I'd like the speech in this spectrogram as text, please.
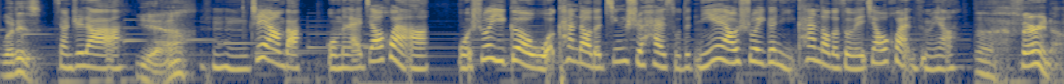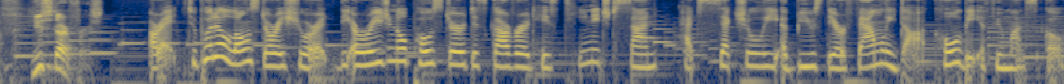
What is it? 想知道啊？ Yeah. 嗯，这样吧，我们来交换啊。我说一个我看到的惊世骇俗的，你也要说一个你看到的作为交换，怎么样 Uh, fair enough. You start first. Alright, to put a long story short, the original poster discovered his teenage son had sexually abused their family dog, Colby, a few months ago.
